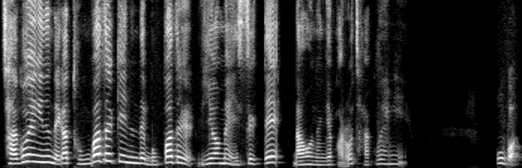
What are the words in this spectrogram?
자구행위는 내가 돈 받을 게 있는데 못 받을 위험에 있을 때 나오는 게 바로 자구행위예요. 5번.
